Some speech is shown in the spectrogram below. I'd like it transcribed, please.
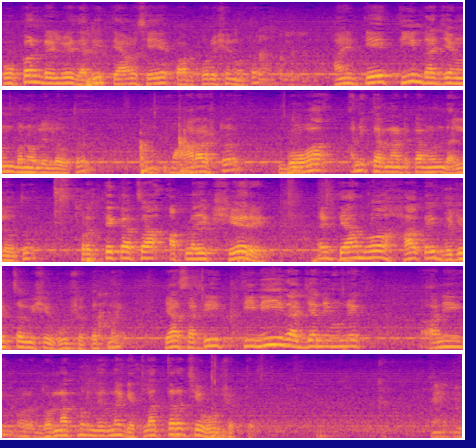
कोकण रेल्वे झाली त्यावेळेस हे कॉर्पोरेशन होतं आणि ते तीन राज्य म्हणून बनवलेलं होतं. महाराष्ट्र गोवा आणि कर्नाटका म्हणून झालेलं होतं. प्रत्येकाचा आपला एक शेअर आहे. आणि त्यामुळं हा काही बजेटचा विषय होऊ शकत नाही. यासाठी तिन्ही राज्यांनी मिळून एक आणि धोरणात्मक निर्णय घेतला तरच हे होऊ शकतं. थँक्यू.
